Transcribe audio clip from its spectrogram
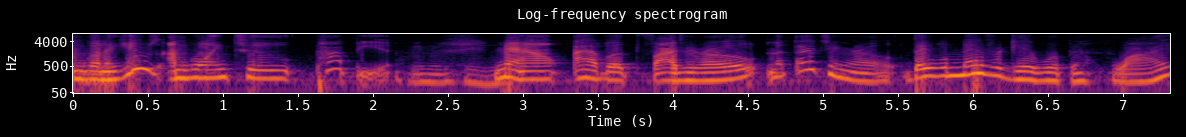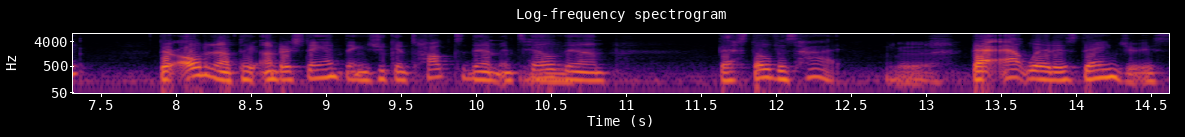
I'm going to use, I'm going to pop you. Mm-hmm, mm-hmm. Now, I have a five year old and a 13 year old. They will never get whooping. Why? They're old enough, they understand things. You can talk to them and tell mm-hmm. them that stove is hot, Yeah. that outlet is dangerous.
